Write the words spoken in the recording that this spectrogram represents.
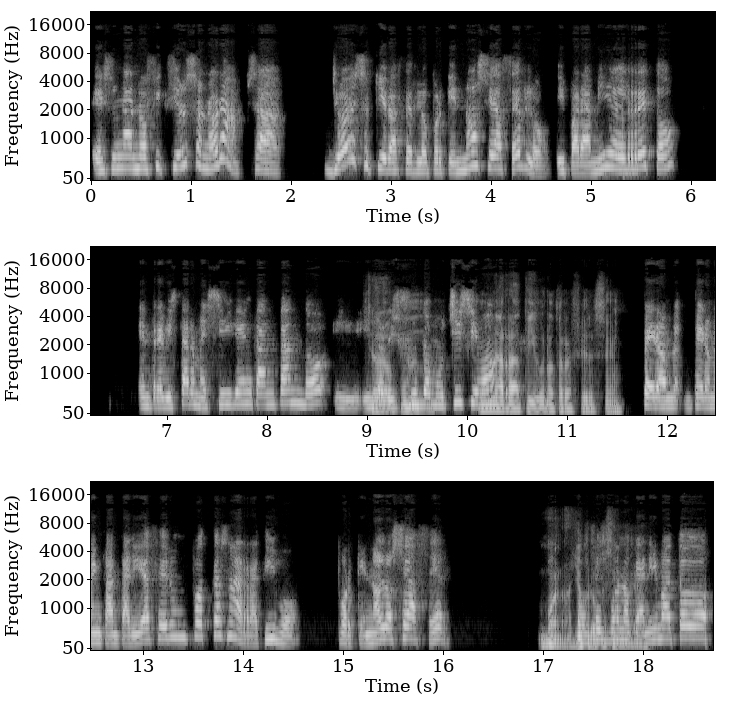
es una no ficción sonora. O sea, yo eso quiero hacerlo porque no sé hacerlo. Y para mí el reto, entrevistar me sigue encantando y, y Claro, lo disfruto un- muchísimo Un narrativo, ¿no te refieres? Sí. pero, pero me encantaría hacer un podcast narrativo, porque no lo sé hacer. Bueno, yo creo Entonces, que bueno, sí, que animo a todo,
